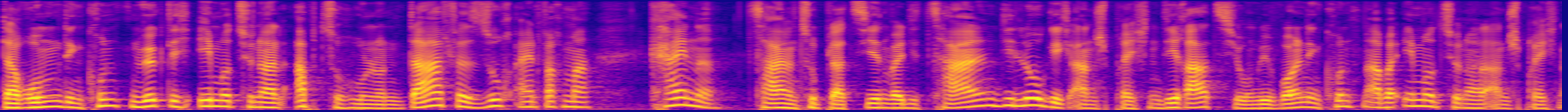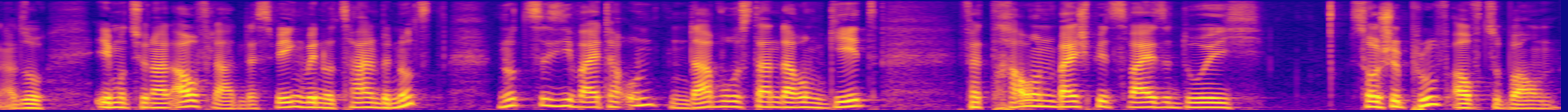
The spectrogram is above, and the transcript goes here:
darum, den Kunden wirklich emotional abzuholen. Und da versuch einfach mal keine Zahlen zu platzieren, weil die Zahlen die Logik ansprechen, die Ratio. wir wollen den Kunden aber emotional ansprechen, also emotional aufladen. Deswegen, wenn du Zahlen benutzt, nutze sie weiter unten, da wo es dann darum geht, Vertrauen beispielsweise durch Social Proof aufzubauen,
